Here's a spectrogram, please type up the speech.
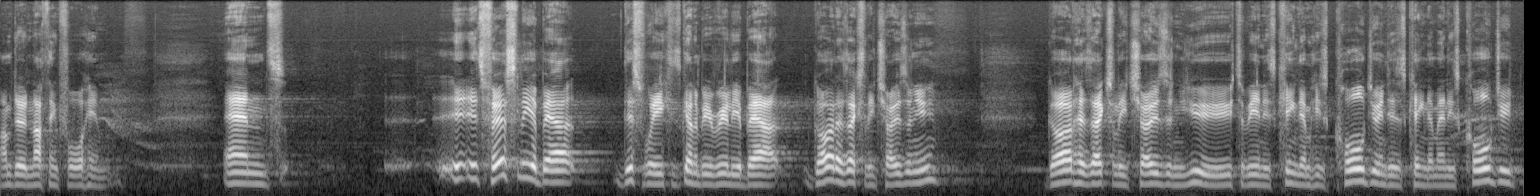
I'm doing nothing for Him. And it's firstly about this week is going to be really about God has actually chosen you. God has actually chosen you to be in his kingdom. He's called you into his kingdom and he's called you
